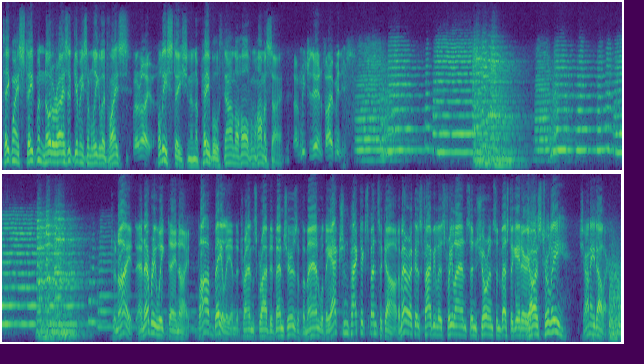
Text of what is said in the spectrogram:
Take my statement, notarize it, give me some legal advice. Where are you? Police station in the pay booth down the hall from homicide. I'll meet you there in five minutes. Tonight and every weekday night, Bob Bailey in the transcribed adventures of the man with the action packed expense account, America's fabulous freelance insurance investigator. Yours truly, Johnny Dollar.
